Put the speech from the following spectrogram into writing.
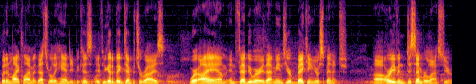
but in my climate, that's really handy because if you get a big temperature rise where I am in February, that means you're baking your spinach. Uh, or even December last year.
